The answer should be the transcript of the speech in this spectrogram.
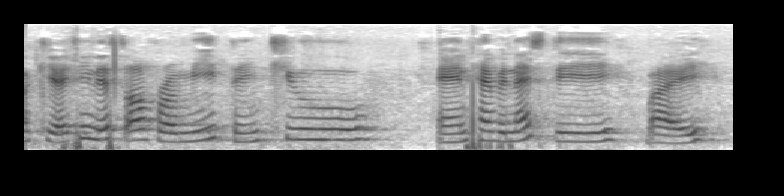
okay I think that's all from me. Thank you. And have a nice day. Bye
